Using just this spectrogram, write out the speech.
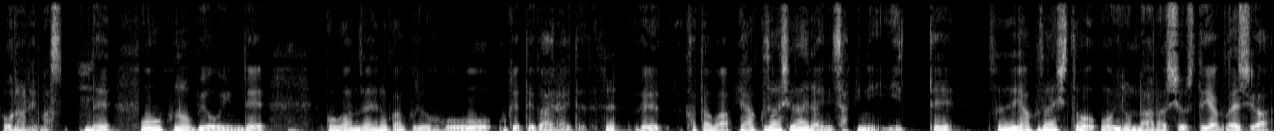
おられます。で、多くの病院で、抗がん剤の化学療法を受けて外来でですね、で、方は薬剤師外来に先に行って、それで薬剤師といろんな話をして、薬剤師が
